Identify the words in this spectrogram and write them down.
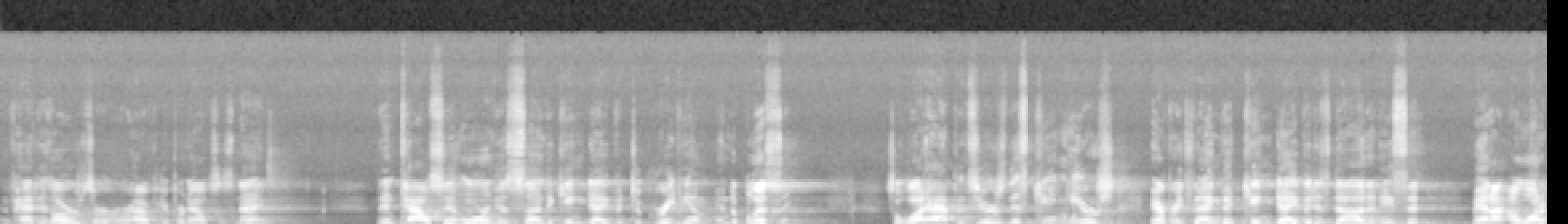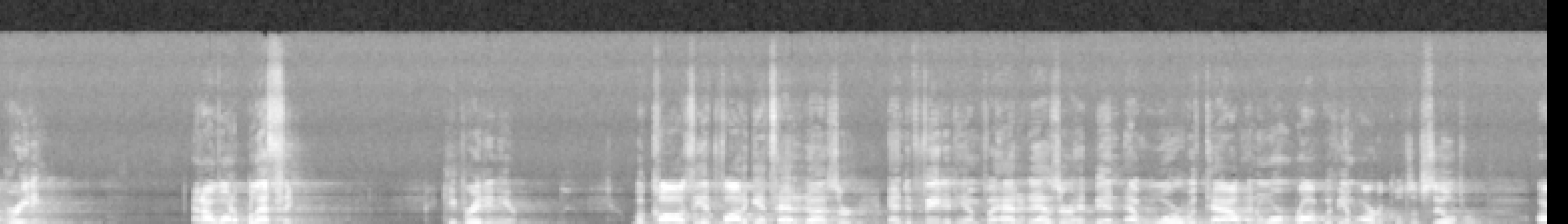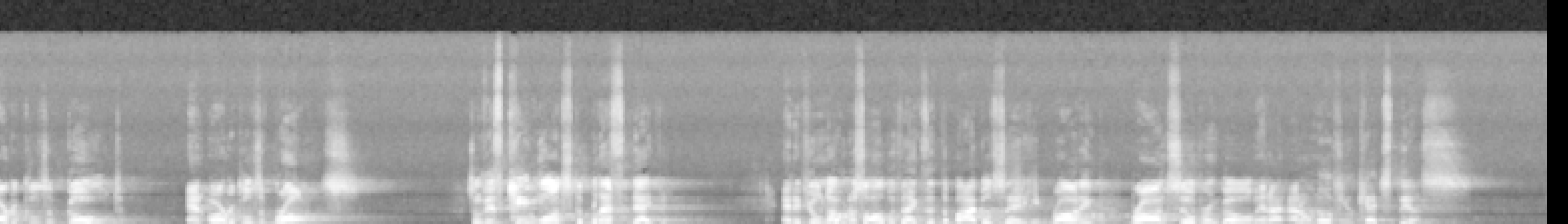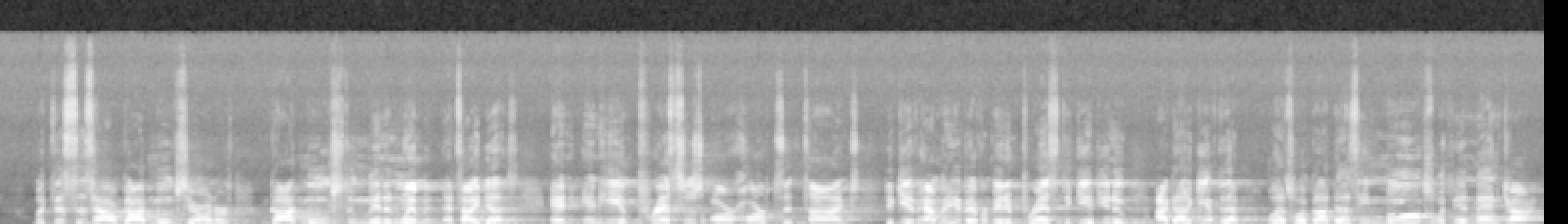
of Hadadezer, or however you pronounce his name, then Tal sent Orm, his son, to King David to greet him and to bless him. So, what happens here is this king hears everything that King David has done, and he said, Man, I, I want to greet him and I want to bless him. Keep reading here. Because he had fought against Hadadezer and defeated him, for Hadadezer had been at war with Tal, and Orm brought with him articles of silver, articles of gold, and articles of bronze. So this king wants to bless David. And if you'll notice all the things that the Bible said he brought him bronze, silver, and gold. And I, I don't know if you catch this, but this is how God moves here on earth. God moves through men and women. That's how he does. And, and he impresses our hearts at times to give. How many of you have ever been impressed to give? You knew, I got to give to that. Well, that's what God does. He moves within mankind.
